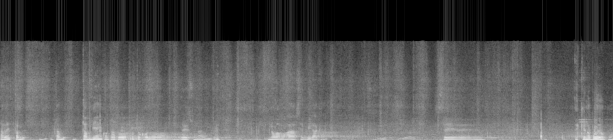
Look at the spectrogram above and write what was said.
Esta vez tam- tam- también contra todo protocolo de tsunami no vamos a servir acá. Se- Es que no puedo, pues.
